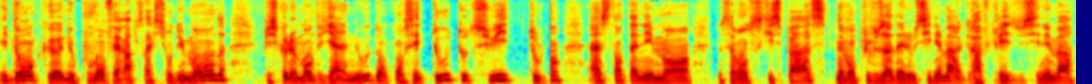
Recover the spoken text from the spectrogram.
et donc euh, nous pouvons faire abstraction du monde puisque le monde vient à nous. Donc on sait tout, tout de suite, tout le temps, instantanément. Nous savons ce qui se passe. Nous n'avons plus besoin d'aller au cinéma. Grave crise du cinéma,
